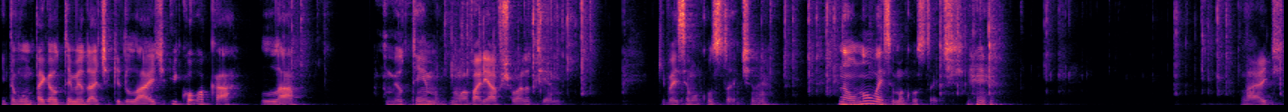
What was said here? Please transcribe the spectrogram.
Então vamos pegar o tema date aqui do light e colocar lá no meu tema, numa variável chamada tema. Que vai ser uma constante, né? Não, não vai ser uma constante. light.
